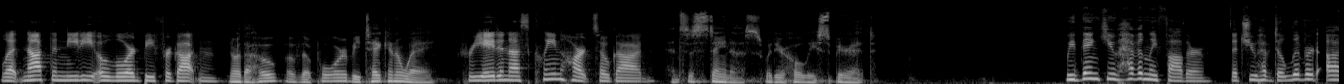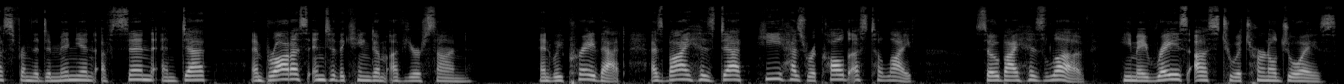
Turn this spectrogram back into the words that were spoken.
Let not the needy, O Lord, be forgotten. Nor the hope of the poor be taken away. Create in us clean hearts, O God. And sustain us with your Holy Spirit. We thank you, Heavenly Father, that you have delivered us from the dominion of sin and death and brought us into the kingdom of your Son. And we pray that, as by his death he has recalled us to life, so by his love he may raise us to eternal joys.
